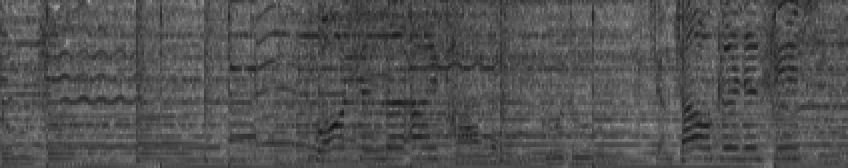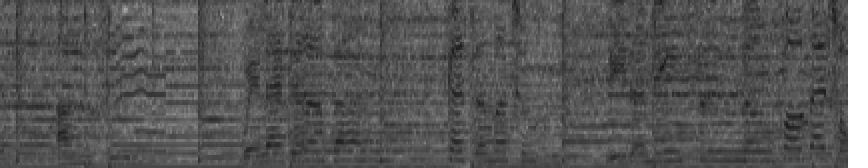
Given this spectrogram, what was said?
赌注。我真的爱怕了孤独。想找个人贴心的安抚，未来的伴该怎么称呼？你的名字能否再重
